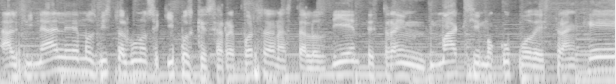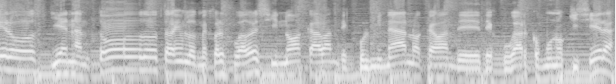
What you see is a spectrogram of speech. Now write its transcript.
Al final hemos visto algunos equipos que se refuerzan hasta los dientes, traen máximo cupo de extranjeros, llenan todo, traen los mejores jugadores y no acaban de culminar, no acaban de, jugar como uno quisiera.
